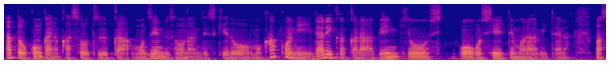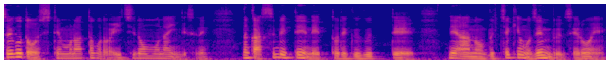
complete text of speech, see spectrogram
あと今回の仮想通貨も全部そうなんですけど、もう過去に誰かから勉強を教えてもらうみたいな、まあそういうことをしてもらったことが一度もないんですね。なんか全てネットでググって、で、あの、ぶっちゃけもう全部0円。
